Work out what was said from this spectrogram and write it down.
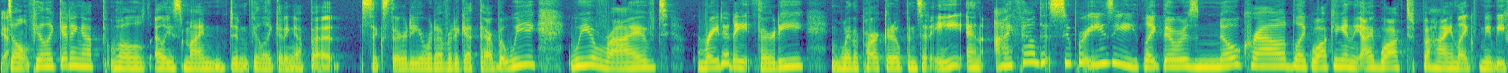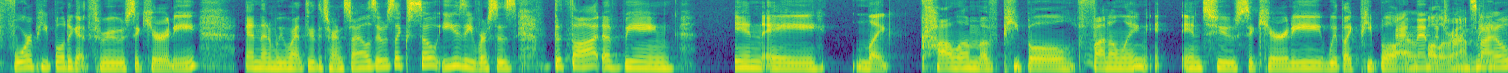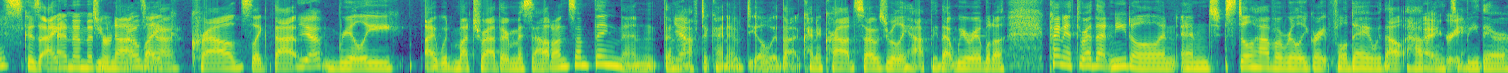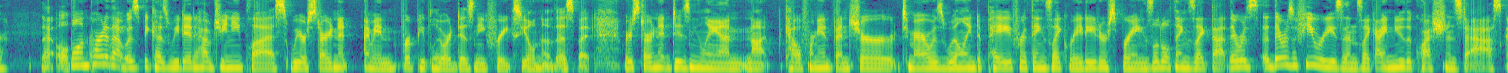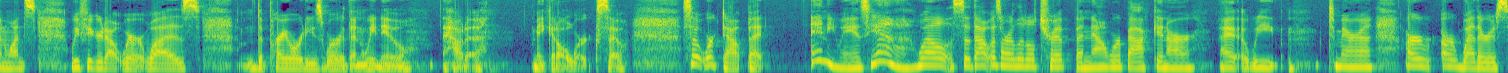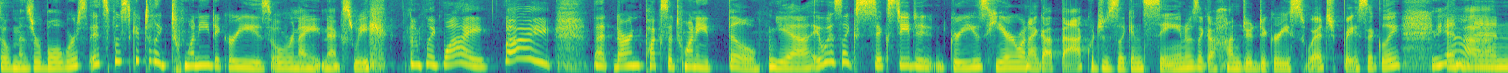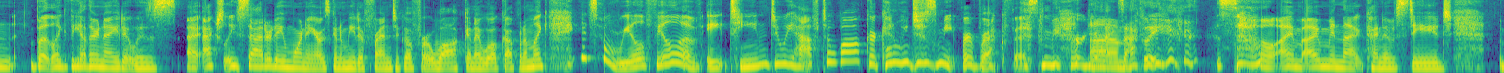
Yeah. don't feel like getting up. Well, at least mine didn't feel like getting up at six thirty or whatever to get there. But we we arrived right at eight thirty, where the park it opens at eight, and I found it super easy. Like there was no crowd. Like walking in the, I walked behind like maybe four people to get through security, and then we went through the turnstiles. It was like so easy versus the thought of being in a like column of people funneling into security with like people And then all the around turnstiles. because I And then the do not like yeah. crowds like that. Yep. Really, I would much rather miss out on something than than Yep. have to kind of deal with that kind of crowd. So I was really happy that we were able to kind of thread that needle and and still have a really grateful day without having to be there. That Well, and part of that was because we did have Genie Plus. We were starting at, I mean, for people who are Disney freaks, you'll know this, but we were starting at Disneyland, not California Adventure. Tamara was willing to pay for things like Radiator Springs, little things like that. There was there was a few reasons. Like I knew the questions to ask, and once we figured out where it was, the priorities were, then we knew how to make it all work. So, so it worked out. But anyways, yeah. Well, so that was our little trip, and now we're back in our. I we. Tamara, our our weather is so miserable. We're it's supposed to get to like 20 degrees overnight next week. And I'm like, why? Why? That darn pucks Punxsutawney Phil. Yeah, it was like 60 degrees here when I got back, which was like insane. It was like a 100 degree switch, basically. Yeah. And then, but like the other night, it was I, actually Saturday morning, I was going to meet a friend to go for a walk. And I woke up and I'm like, it's a real feel of 18. Do we have to walk or can we just meet for breakfast? meet for Yeah, um, exactly. So I'm I'm in that kind of stage,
